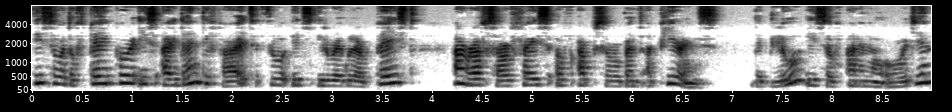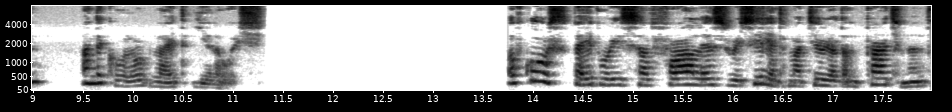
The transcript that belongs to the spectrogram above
this sort of paper is identified through its irregular paste and rough surface of absorbent appearance. The glue is of animal origin and the color light yellowish. Of course, paper is a far less resilient material than parchment,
